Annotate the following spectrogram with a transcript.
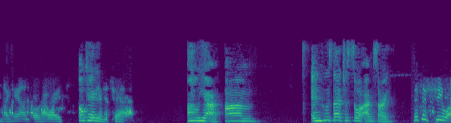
my hand or how I okay. in the chat. Oh yeah. Um, and who's that? Just so I'm sorry. This is Sheila.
